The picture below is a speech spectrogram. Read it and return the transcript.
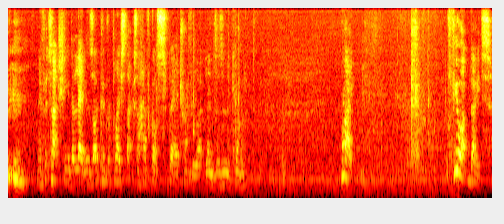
if it's actually the lens, I could replace that because I have got spare traffic light lenses in the cupboard. Right. A few updates.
